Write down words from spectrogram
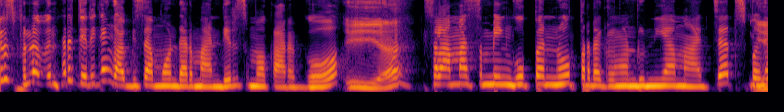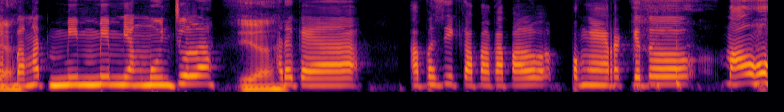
Terus benar-benar jadinya nggak bisa mondar mandir semua kargo Iya, selama seminggu penuh perdagangan dunia macet, banyak Iya. banget meme-meme yang muncul lah. iya. Ada kayak apa sih kapal-kapal pengerek gitu mau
